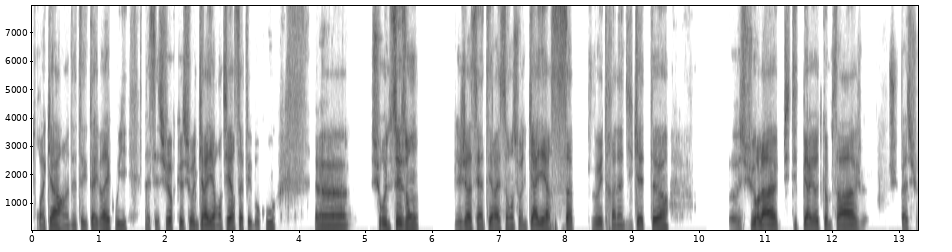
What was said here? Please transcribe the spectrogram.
trois quarts de tes tie-breaks, oui, c'est sûr que sur une carrière entière, ça fait beaucoup. Euh, sur une saison, déjà, c'est intéressant. Sur une carrière, ça peut être un indicateur. Euh, sur une petite période comme ça, je ne suis pas sûr.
